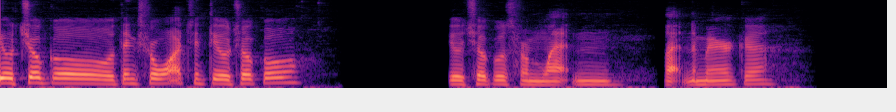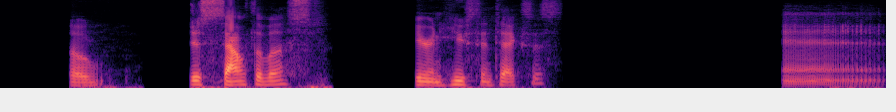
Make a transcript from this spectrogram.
Theo Choco, thanks for watching, Theo Choco. Theo Choco's from Latin Latin America. So just south of us here in Houston, Texas. And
